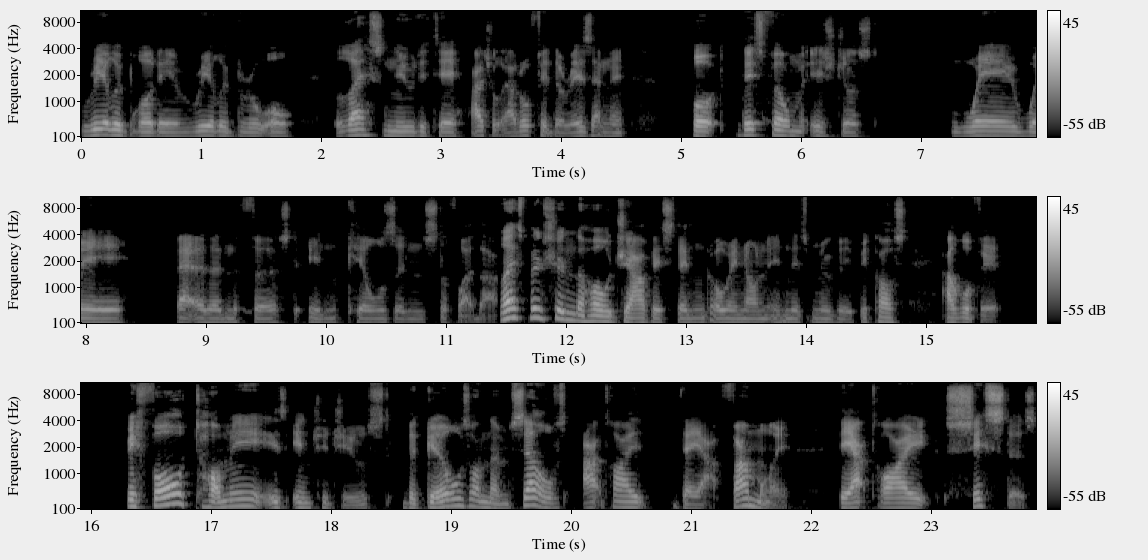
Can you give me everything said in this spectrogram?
Really bloody, really brutal. Less nudity. Actually, I don't think there is any. But this film is just way, way better than the first in kills and stuff like that. Let's mention the whole Jarvis thing going on in this movie because I love it. Before Tommy is introduced, the girls on themselves act like they are family. They act like sisters.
